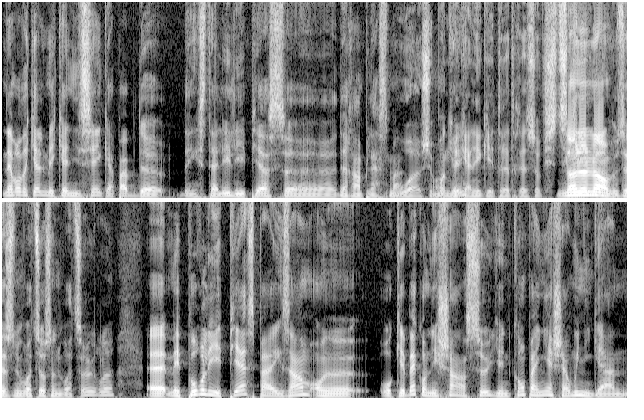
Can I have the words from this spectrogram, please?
n'importe quel mécanicien est capable d'installer les pièces de remplacement. ouais, c'est pas ok. une mécanique qui est très, très sophistiquée. Non, non, non, c'est une voiture, c'est une voiture. Là. Mais pour les pièces, par exemple, on- au Québec, on est chanceux. Il y a une compagnie à Shawinigan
